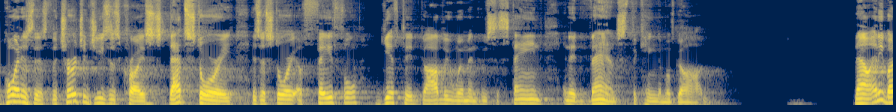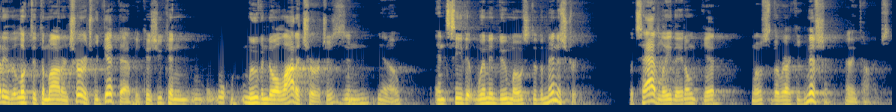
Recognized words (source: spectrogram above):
point is this the Church of Jesus Christ, that story is a story of faithful, gifted, godly women who sustained and advanced the kingdom of God. Now, anybody that looked at the modern church would get that because you can move into a lot of churches and, you know, and see that women do most of the ministry. But sadly, they don't get most of the recognition many times.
